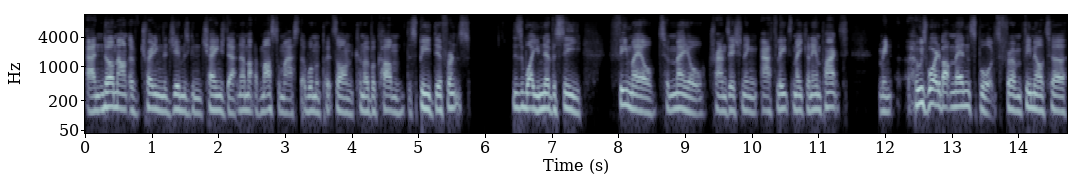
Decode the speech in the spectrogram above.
and no amount of training in the gym is going to change that. No amount of muscle mass that a woman puts on can overcome the speed difference. This is why you never see female to male transitioning athletes make an impact. I mean, who's worried about men's sports from female to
